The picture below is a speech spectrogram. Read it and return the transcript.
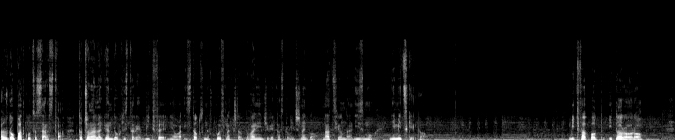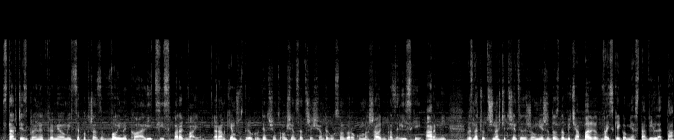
aż do upadku cesarstwa. Toczona legendą historia bitwy miała istotny wpływ na kształtowanie XIX-wiecznego nacjonalizmu niemieckiego. Bitwa pod Itororo starcie zbrojne, które miało miejsce podczas wojny koalicji z Paragwajem. Rankiem 6 grudnia 1868 roku marszałek brazylijskiej armii wyznaczył 13 tysięcy żołnierzy do zdobycia paragwajskiego miasta Villeta.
